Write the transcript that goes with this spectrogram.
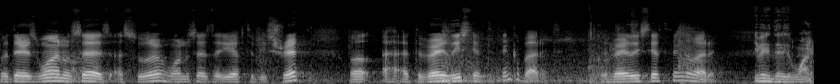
but there's one who says asur, one who says that you have to be strict, well, at the very least you have to think about it. At the very least, you have to think about it. Even if there is one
